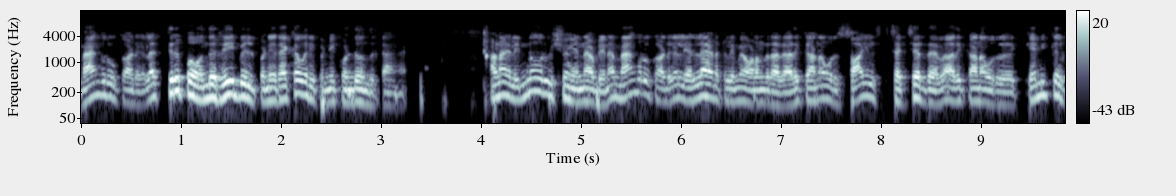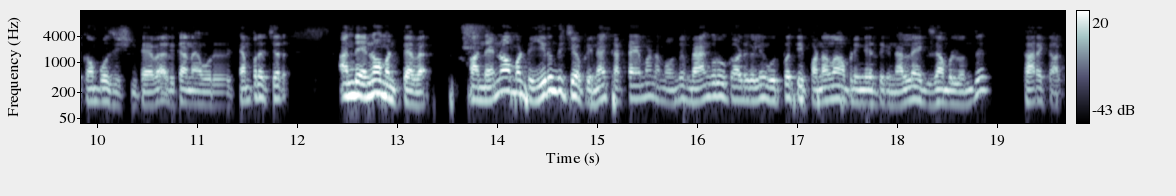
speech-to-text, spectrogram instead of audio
மேங்க்ரோவ் காடுகளை திருப்ப வந்து ரீபில்ட் பண்ணி ரெக்கவரி பண்ணி கொண்டு வந்திருக்காங்க. ஆனா இதுல இன்னொரு விஷயம் என்ன அப்படின்னா மேங்க்ரோவ் காடுகள் எல்லா இடத்துலயுமே வளர்ந்துராது அதுக்கான ஒரு சாயில் ஸ்ட்ரக்சர் தேவை அதுக்கான ஒரு கெமிக்கல் காம்போசிஷன் தேவை அதுக்கான ஒரு டெம்பரேச்சர் அந்த என்வரான்மெண்ட் தேவை. அந்த என்வரான்மெண்ட் இருந்துச்சு அப்படின்னா கட்டாயமா நம்ம வந்து மேங்க்ரோவ் காடுகளையும் உற்பத்தி பண்ணலாம் அப்படிங்கிறதுக்கு நல்ல எக்ஸாம்பிள் வந்து காரைக்கால்.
